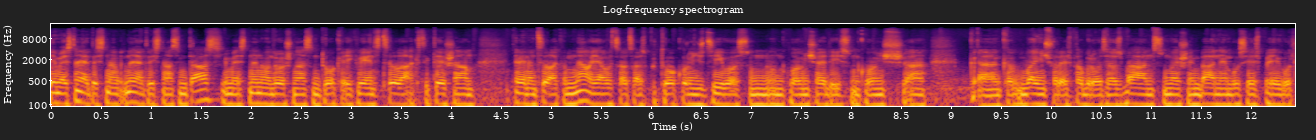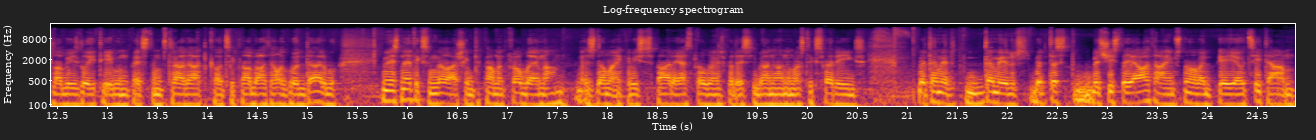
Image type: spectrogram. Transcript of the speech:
ja mēs neatrisināsim tās, ja mēs nenodrošināsim to, ka ik viens cilvēks tik tiešām nevienam cilvēkam nav jāuztraucās par to, kur viņš dzīvos un, un ko viņš ēdīs un viņš, ka, vai viņš varēs pabarot savus bērnus, un vai šiem bērniem būs iespēja iegūt labu izglītību un pēc tam strādāt kaut cik labi atalgotu darbu. Ja mēs netiksim galā ar šīm pamat problēmām, es domāju, ka visas pārējās problēmas patiesībā nav nemaz tik svarīgas. Bet, ir, ir, bet, tas, bet šis jautājums noved pie jau citām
